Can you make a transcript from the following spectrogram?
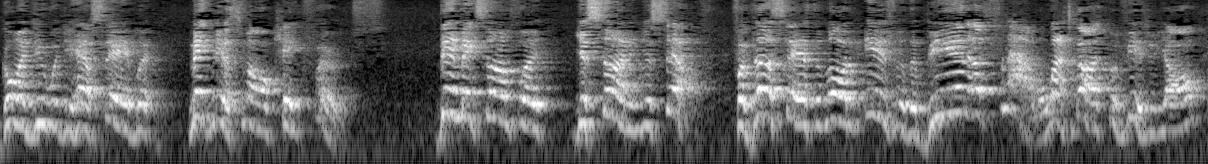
Go and do what you have said, but make me a small cake first. Then make some for your son and yourself. For thus says the Lord of Israel, the bin of flour, watch God's provision, y'all.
